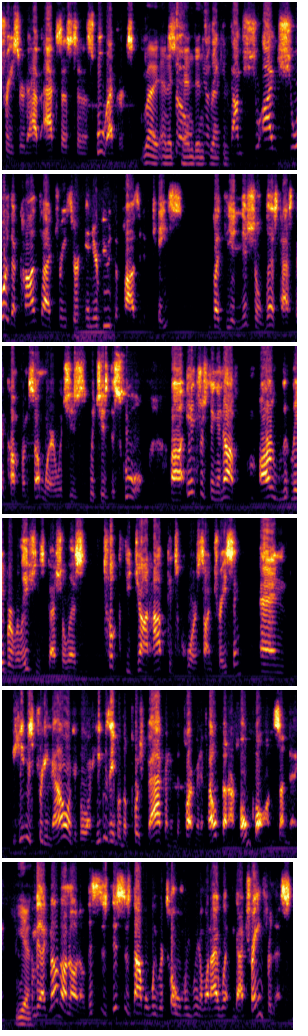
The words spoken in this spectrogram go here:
tracer to have access to school records. Right, and so, attendance you know, records. I'm sure. I'm sure the contact tracer interviewed the positive case, but the initial list has to come from somewhere, which is which is the school. Uh, interesting enough, our labor relations specialist took the John Hopkins course on tracing, and he was pretty knowledgeable, and he was able to push back on the Department of Health on our phone call on Sunday. Yeah. And be like, no, no, no, no. This is this is not what we were told when we you know, when I went and got trained for this.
